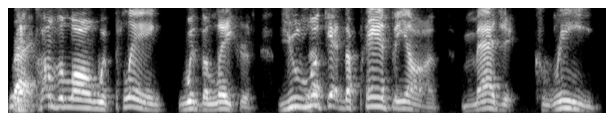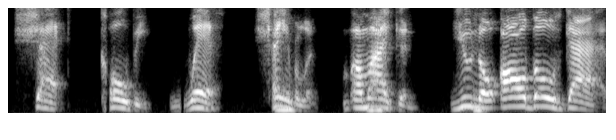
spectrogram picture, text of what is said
right. that comes along with playing with the Lakers. You look at the Pantheon, Magic, Kareem, Shaq, Kobe, West, Chamberlain, mm you know, all those guys.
